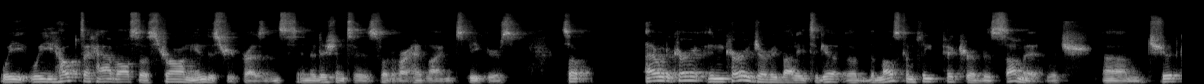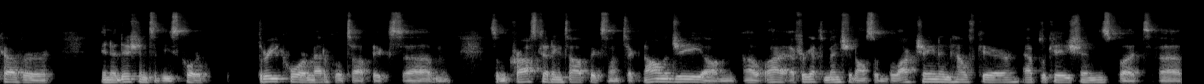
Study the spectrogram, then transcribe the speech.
we we hope to have also strong industry presence in addition to sort of our headline speakers. So I would encourage everybody to get the most complete picture of this summit, which um, should cover in addition to these core three core medical topics, um, some cross-cutting topics on technology. On oh, I forgot to mention also blockchain in healthcare applications, but uh,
